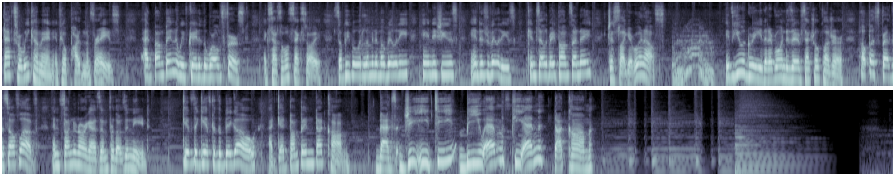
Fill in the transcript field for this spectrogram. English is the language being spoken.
That's where we come in, if you'll pardon the phrase. At Bump'n, we've created the world's first accessible sex toy, so people with limited mobility, hand issues, and disabilities can celebrate Palm Sunday just like everyone else. If you agree that everyone deserves sexual pleasure, help us spread the self love and fund an orgasm for those in need. Give the gift of the big O at getbumpn.com. That's G E T B U M P N.com.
